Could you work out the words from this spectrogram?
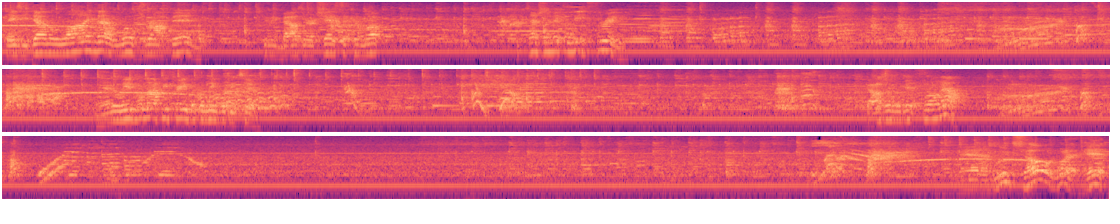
Daisy down the line, that will drop in. Giving Bowser a chance to come up. Potentially make the lead three. And the lead will not be three, but the lead will be two. Bowser will get thrown out. And Blue what a hit.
